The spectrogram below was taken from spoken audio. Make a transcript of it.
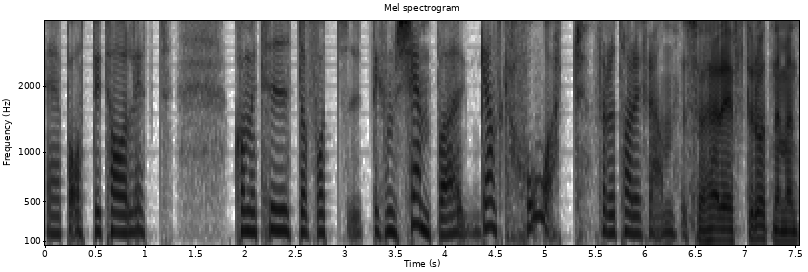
eh, på 80-talet, kommit hit och fått liksom kämpa ganska hårt för att ta dig fram. Så här efteråt när man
